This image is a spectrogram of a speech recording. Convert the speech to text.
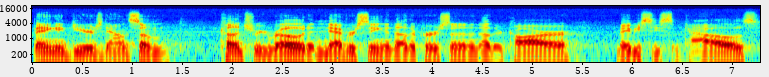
banging gears down some country road and never seeing another person in another car. Maybe see some cows,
